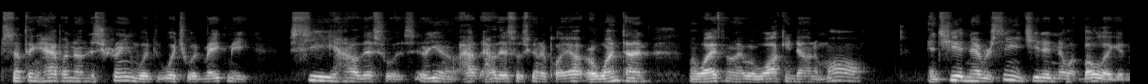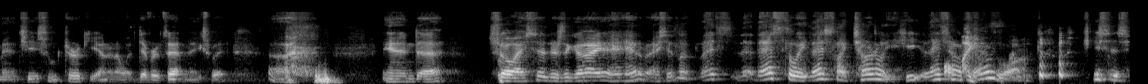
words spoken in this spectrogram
something happened on the screen which which would make me see how this was, or, you know, how, how this was going to play out. Or one time, my wife and I were walking down a mall, and she had never seen, she didn't know what bow-legged meant. She's from Turkey. I don't know what difference that makes, but, uh, and uh, so I said, "There's a guy ahead of me." I said, "Look, that's that's the way. That's like Charlie. He that's oh how Charlie walked." She says,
